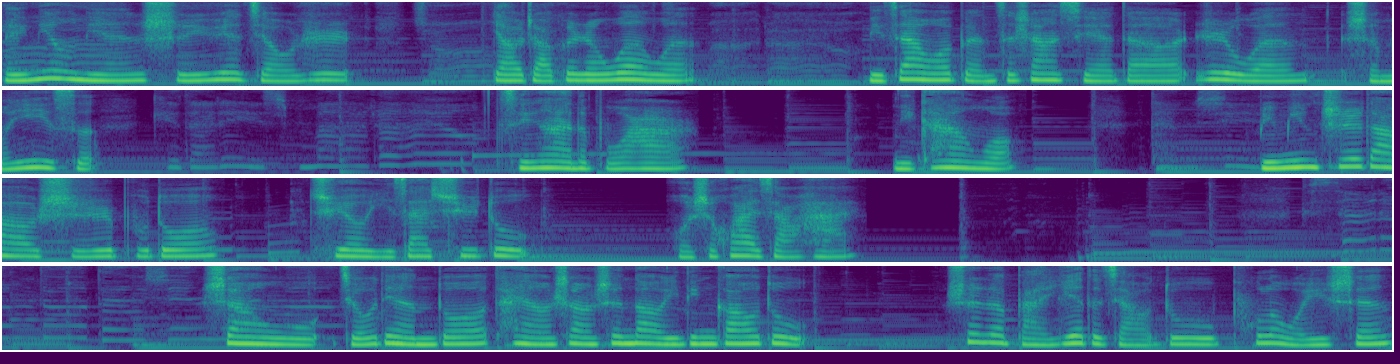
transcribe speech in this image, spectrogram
零六年十一月九日，要找个人问问。你在我本子上写的日文什么意思？亲爱的不二，你看我，明明知道时日不多，却又一再虚度。我是坏小孩。上午九点多，太阳上升到一定高度，顺着百叶的角度扑了我一身，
